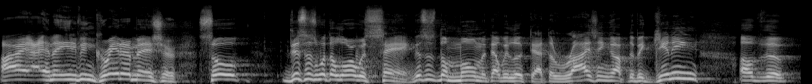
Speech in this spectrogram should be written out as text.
I, in an even greater measure. So, this is what the Lord was saying. This is the moment that we looked at the rising up, the beginning of the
